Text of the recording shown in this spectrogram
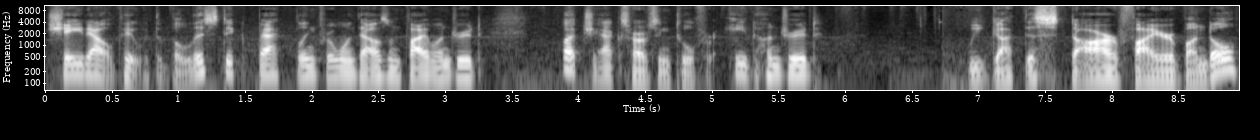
Shade outfit with the ballistic back bling for 1500. Clutch axe harvesting tool for 800. We got the Starfire bundle.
